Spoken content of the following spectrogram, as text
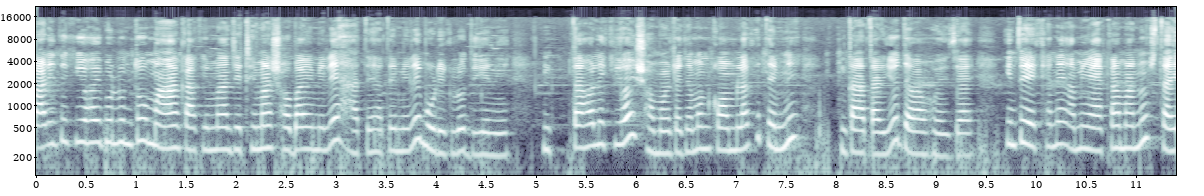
বাড়িতে কী হয় বলুন তো? মা, কাকিমা, জেঠিমা সবাই মিলে, হাতে হাতে মিলে বড়িগুলো দিয়ে নিই। তাহলে কি হয়? সময়টা যেমন কম লাগে, তেমনি তাড়াতাড়িও দেওয়া হয়ে যায়। কিন্তু এখানে আমি একা মানুষ, তাই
